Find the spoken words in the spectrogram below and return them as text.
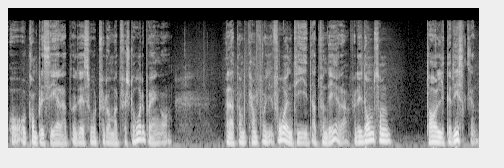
och, och, komplicerat och det är svårt för dem att förstå det på en gång. Men att de kan få, få en tid att fundera, för det är de som tar lite risken.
